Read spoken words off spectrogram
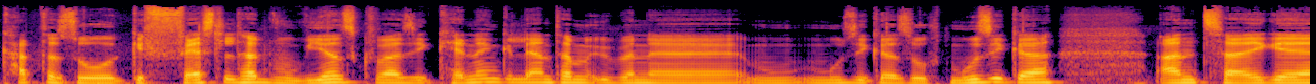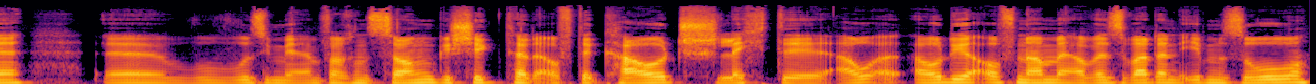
Cutter so gefesselt hat, wo wir uns quasi kennengelernt haben über eine Musiker sucht Musiker Anzeige, äh, wo, wo sie mir einfach einen Song geschickt hat auf der Couch, schlechte Au Audioaufnahme, aber es war dann eben so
